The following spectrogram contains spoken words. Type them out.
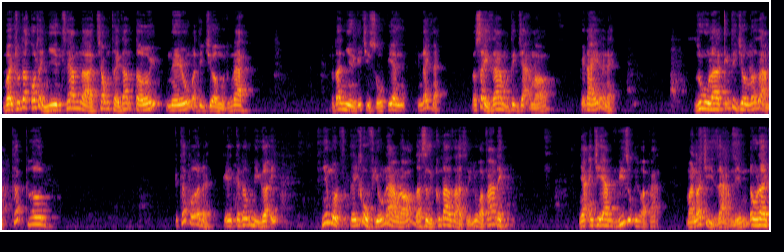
Vậy chúng ta có thể nhìn xem là trong thời gian tới, nếu mà thị trường của chúng ta chúng ta nhìn cái chỉ số vn index này, nó xảy ra một tình trạng nó, cái đáy này này. Dù là cái thị trường nó giảm thấp hơn, cái thấp hơn này, cái cái nó bị gãy, nhưng một cái cổ phiếu nào đó, giả sử chúng ta giả sử như hòa phát đi. Nhà anh chị em, ví dụ như hòa phát, mà nó chỉ giảm đến đâu đây?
